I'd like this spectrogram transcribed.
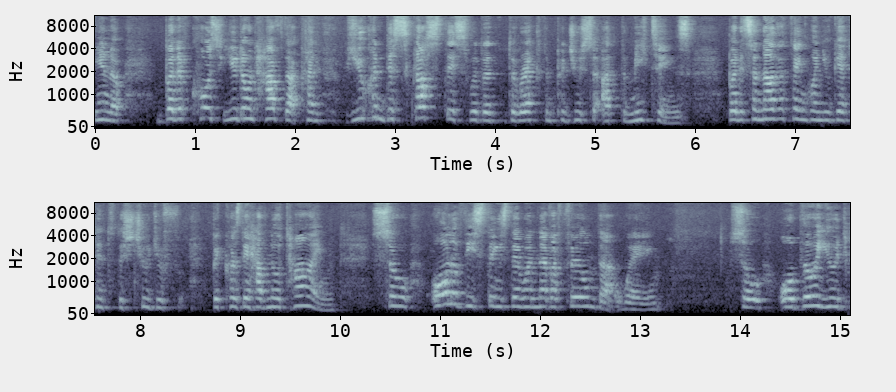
you know but of course you don't have that kind you can discuss this with the director and producer at the meetings but it's another thing when you get into the studio because they have no time so all of these things they were never filmed that way so although you'd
